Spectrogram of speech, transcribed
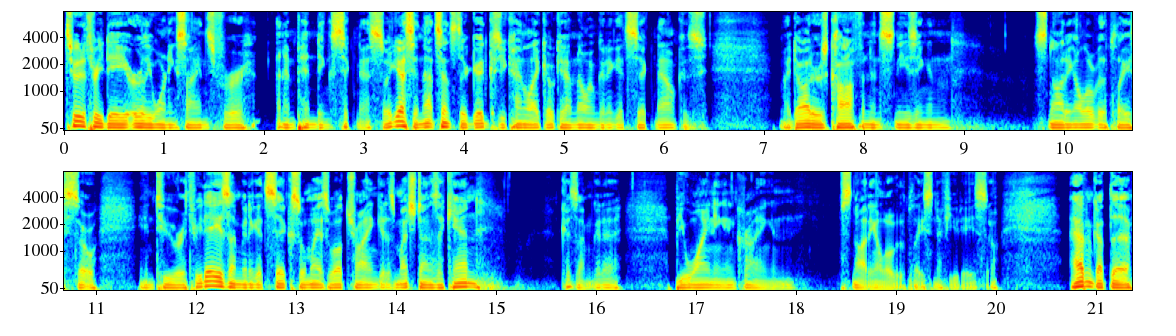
two to three day early warning signs for an impending sickness. So I guess in that sense they're good because you kind of like, okay, I know I'm going to get sick now because my daughter is coughing and sneezing and snotting all over the place. So in two or three days I'm going to get sick. So might as well try and get as much done as I can because I'm going to be whining and crying and snotting all over the place in a few days. So I haven't got the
